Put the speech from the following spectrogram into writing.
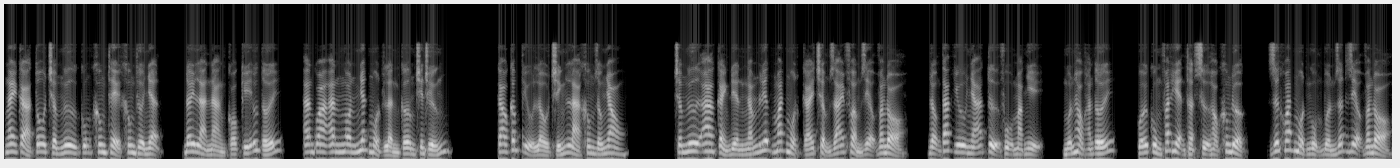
Ngay cả tô trầm ngư cũng không thể không thừa nhận, đây là nàng có ký ức tới, ăn qua ăn ngon nhất một lần cơm chiên trứng. Cao cấp tiểu lầu chính là không giống nhau. Trầm ngư A cảnh điền ngắm liếc mắt một cái chậm rãi phẩm rượu vang đỏ, động tác ưu nhã tự phụ mạc nhị, muốn học hắn tới, cuối cùng phát hiện thật sự học không được, dứt khoát một ngụm buồn rất rượu vang đỏ,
